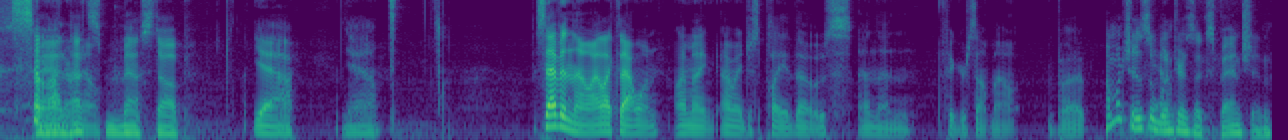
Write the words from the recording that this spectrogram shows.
so I Man, that's know. messed up. Yeah, yeah. Seven though, I like that one. I might, I might just play those and then figure something out. But How much is the Yeah. Winter's expansion?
